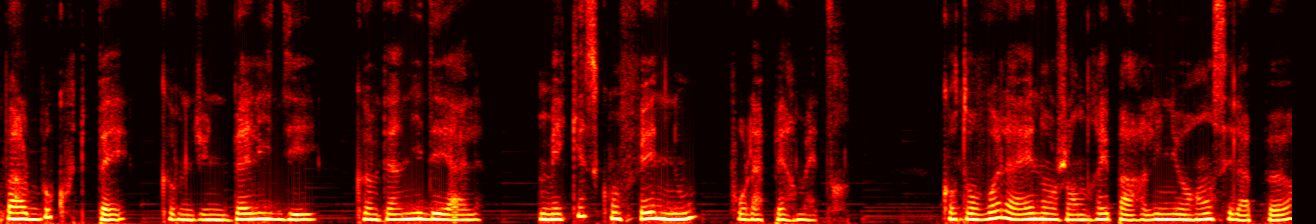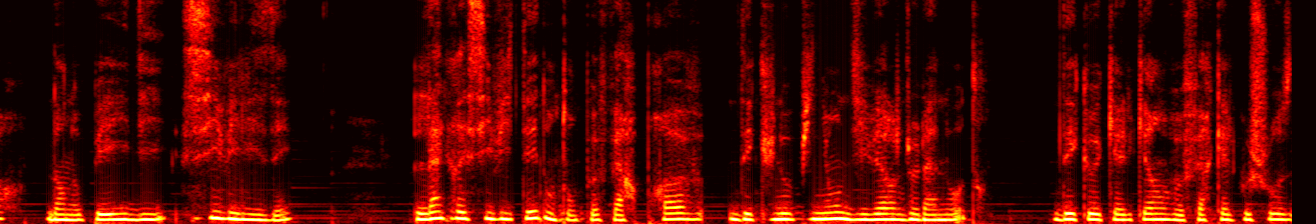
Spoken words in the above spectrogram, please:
On parle beaucoup de paix comme d'une belle idée, comme d'un idéal, mais qu'est-ce qu'on fait, nous, pour la permettre? Quand on voit la haine engendrée par l'ignorance et la peur dans nos pays dits civilisés, L'agressivité dont on peut faire preuve dès qu'une opinion diverge de la nôtre, dès que quelqu'un veut faire quelque chose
